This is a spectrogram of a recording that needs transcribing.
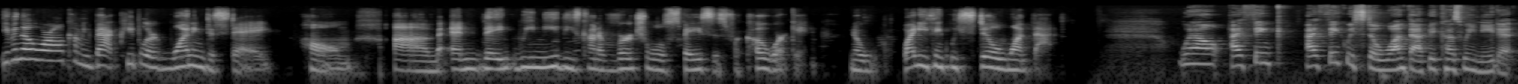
even though we're all coming back, people are wanting to stay home um, and they we need these kind of virtual spaces for co-working. You know why do you think we still want that? Well i think i think we still want that because we need it.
